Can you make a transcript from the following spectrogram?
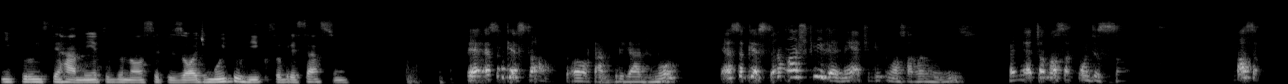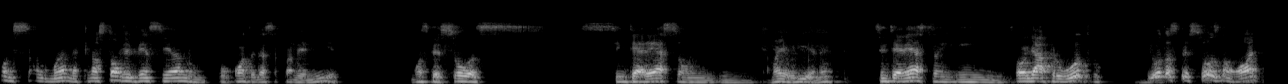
ir para o encerramento do nosso episódio muito rico sobre esse assunto. É, essa questão, Otávio, obrigado de novo. Essa questão, eu acho que remete, aqui que nós falamos no início, remete à nossa condição. Nossa condição humana, que nós estamos vivenciando por conta dessa pandemia, umas pessoas se interessam, em, em, a maioria, né? Se interessam em, olhar para o outro e outras pessoas não olham.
